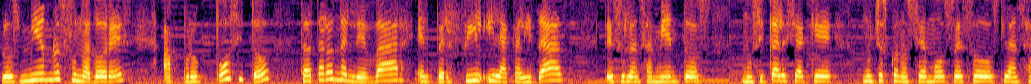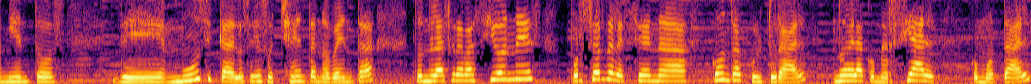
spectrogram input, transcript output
los miembros fundadores, a propósito, trataron de elevar el perfil y la calidad de sus lanzamientos musicales, ya que muchos conocemos esos lanzamientos de música de los años 80, 90, donde las grabaciones, por ser de la escena contracultural, no de la comercial como tal,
